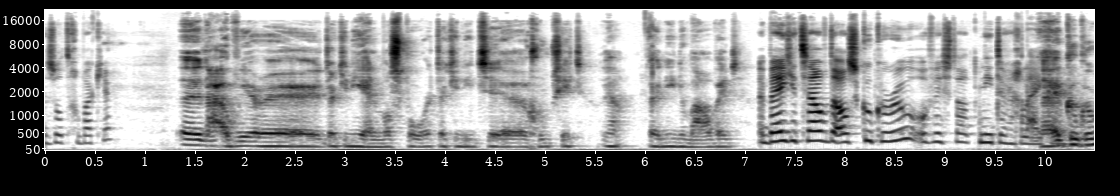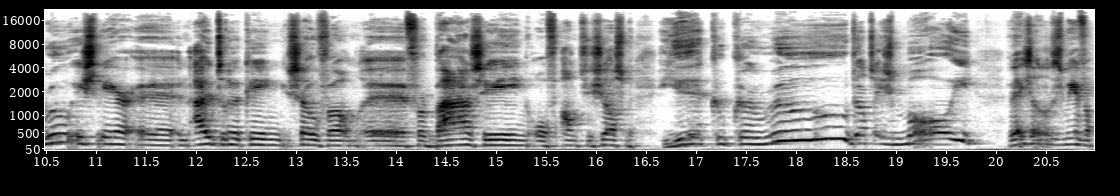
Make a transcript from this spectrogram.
zot gebakje? Uh, nou, ook weer uh, dat je niet helemaal spoort, dat je niet goed zit. Ja dat je niet normaal bent. Een beetje hetzelfde als koekeroe, of is dat niet te vergelijken? Nee, koekeroe is weer uh, een uitdrukking zo van uh, verbazing of enthousiasme. Je koekeroe, dat is mooi. Weet je wel, dat is meer van,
